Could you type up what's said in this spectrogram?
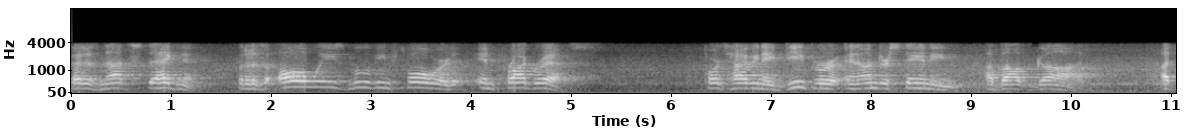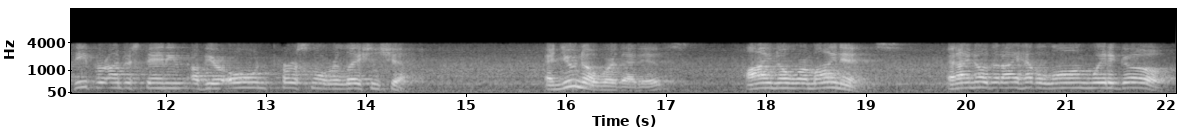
that is not stagnant, but it is always moving forward in progress towards having a deeper and understanding about God, a deeper understanding of your own personal relationship. And you know where that is. I know where mine is. And I know that I have a long way to go.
